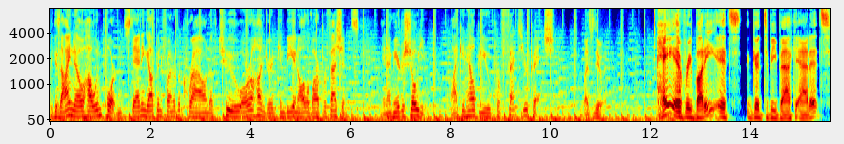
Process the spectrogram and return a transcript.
because I know how important standing up in front of a crowd of two or a hundred can be in all of our professions. And I'm here to show you I can help you perfect your pitch. Let's do it. Hey, everybody. It's good to be back at it.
